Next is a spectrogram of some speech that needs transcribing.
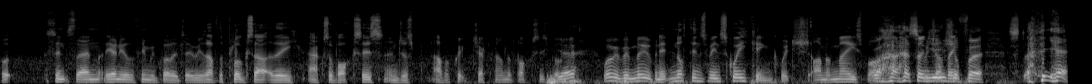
But since then, the only other thing we've got to do is have the plugs out of the axle boxes and just have a quick check around the boxes. But Yeah. when we've been moving it, nothing's been squeaking, which I'm amazed by. Well, that's unusual for yeah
